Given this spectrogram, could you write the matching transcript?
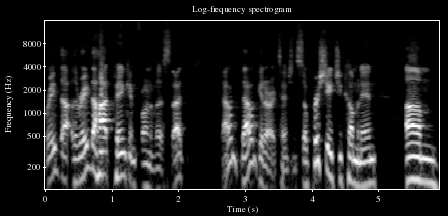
Wave the wave the hot pink in front of us. That that'll that'll get our attention. So appreciate you coming in. Um,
